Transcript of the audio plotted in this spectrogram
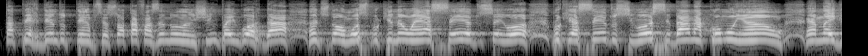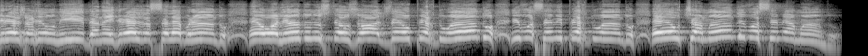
Está perdendo tempo, você só está fazendo um lanchinho para engordar antes do almoço, porque não é a ceia do Senhor, porque a ceia do Senhor se dá na comunhão, é na igreja reunida, é na igreja celebrando, é olhando nos teus olhos, é eu perdoando e você me perdoando, é eu te amando e você me amando.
